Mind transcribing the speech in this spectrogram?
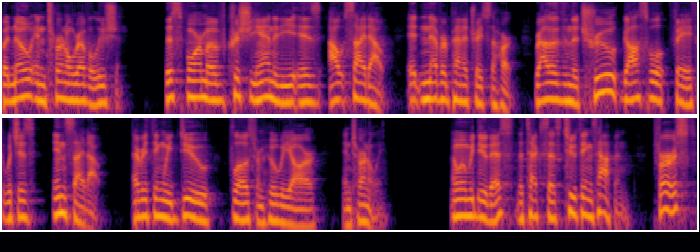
but no internal revolution. This form of Christianity is outside out, it never penetrates the heart rather than the true gospel faith, which is inside out. Everything we do flows from who we are internally. And when we do this, the text says two things happen. First,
